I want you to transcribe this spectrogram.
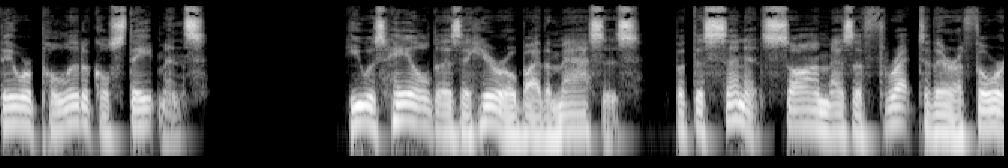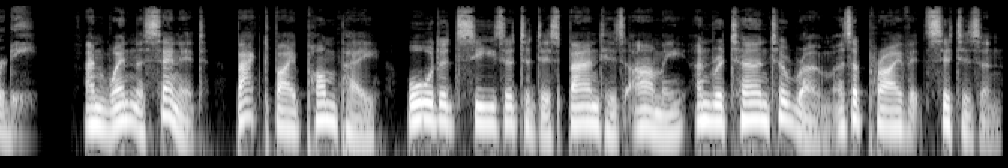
they were political statements. He was hailed as a hero by the masses, but the Senate saw him as a threat to their authority. And when the Senate, backed by Pompey, ordered Caesar to disband his army and return to Rome as a private citizen.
